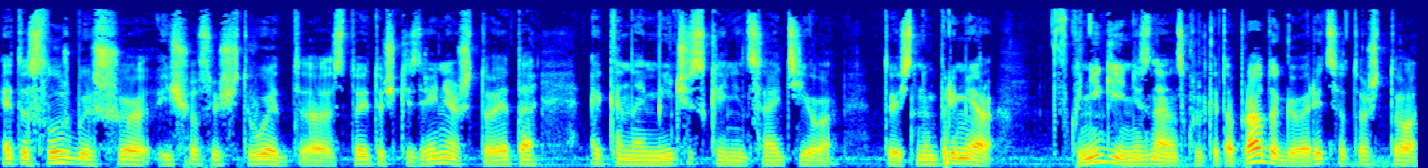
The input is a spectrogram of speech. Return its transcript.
эта служба еще, еще существует э, с той точки зрения, что это экономическая инициатива. То есть, например, в книге, не знаю, насколько это правда, говорится то, что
